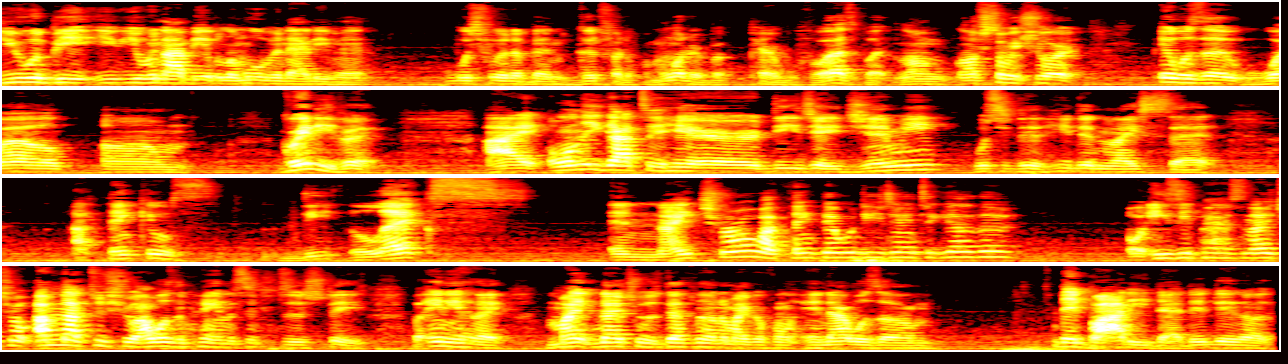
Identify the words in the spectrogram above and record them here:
you would be you, you would not be able to move in that event, which would have been good for the promoter, but terrible for us. But long long story short, it was a well um, great event. I only got to hear DJ Jimmy, which he did. He did a nice set. I think it was D- Lex and Nitro. I think they were DJing together, or Easy Pass Nitro. I'm not too sure. I wasn't paying attention to the stage. But anyway, Mike Nitro was definitely on the microphone, and that was um, they bodied that. They did a.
